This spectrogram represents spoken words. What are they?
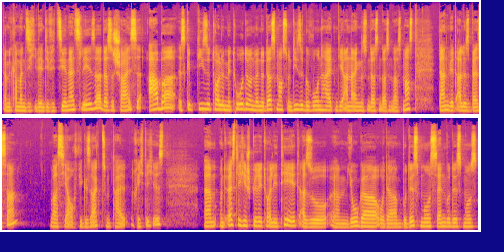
Damit kann man sich identifizieren als Leser, das ist scheiße, aber es gibt diese tolle Methode und wenn du das machst und diese Gewohnheiten die aneignest und das und das und das machst, dann wird alles besser, was ja auch, wie gesagt, zum Teil richtig ist. Ähm, und östliche Spiritualität, also ähm, Yoga oder Buddhismus, Zen-Buddhismus,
